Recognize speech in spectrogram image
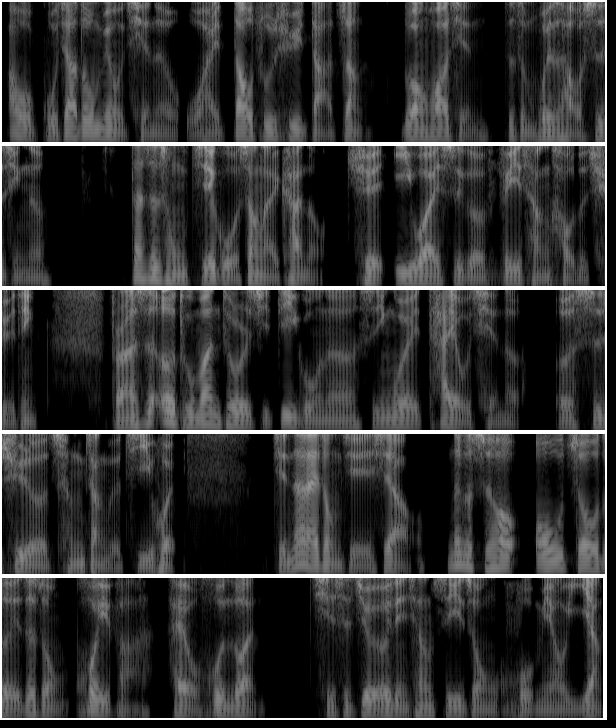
啊，我国家都没有钱了，我还到处去打仗乱花钱，这怎么会是好事情呢？但是从结果上来看哦，却意外是个非常好的决定。反而是鄂图曼土耳其帝国呢，是因为太有钱了而失去了成长的机会。简单来总结一下哦，那个时候欧洲的这种匮乏还有混乱，其实就有点像是一种火苗一样，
